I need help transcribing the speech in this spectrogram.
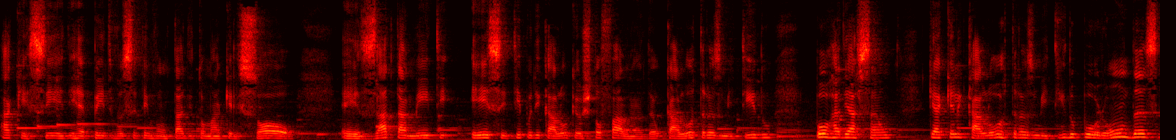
aquecer, de repente você tem vontade de tomar aquele sol. É exatamente esse tipo de calor que eu estou falando. É o calor transmitido por radiação que é aquele calor transmitido por ondas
